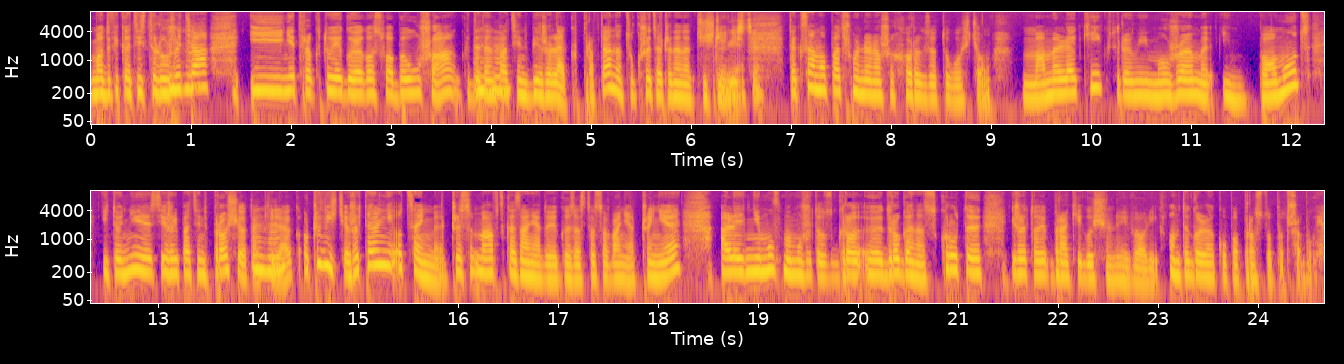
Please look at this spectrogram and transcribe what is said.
modyfikacji stylu życia i nie traktuje go jako słabeusza, gdy ten pacjent bierze lek, prawda, na cukrzycę czy na nadciśnienie. Oczywiście. Tak samo patrzmy na naszych chorych z otyłością. Mamy leki, którymi możemy im pomóc i to nie jest, jeżeli pacjent prosi o taki lek, oczywiście rzetelnie oceńmy, czy ma wskazania do jego zastosowania, czy nie, ale nie mówmy mu, że to y, droga na skróty i że to brak jego silnej woli. On tego leku po prostu potrzebuje.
